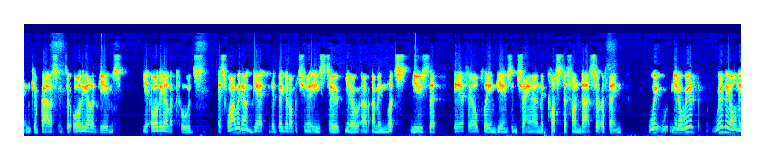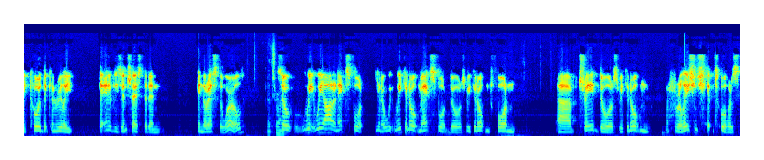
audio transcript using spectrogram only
in comparison to all the other games, yeah, all the other codes. It's why we don't get the bigger opportunities to, you know, I, I mean, let's use the AFL playing games in China and the cost to fund that sort of thing. We, you know, we're we're the only code that can really that anybody's interested in in the rest of the world. That's right. So we, we are an export. You know, we, we can open export doors. We can open foreign uh, trade doors. We can open relationship doors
